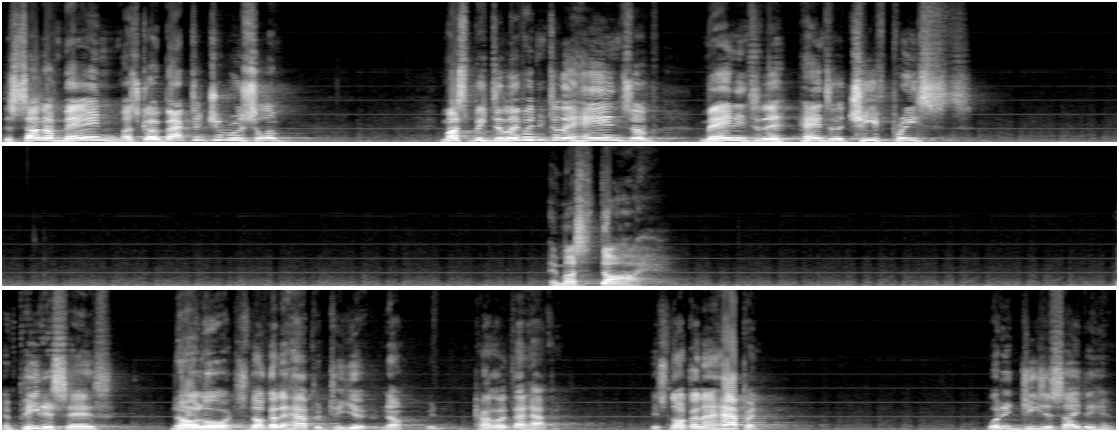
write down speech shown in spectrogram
The Son of Man must go back to Jerusalem, must be delivered into the hands of men, into the hands of the chief priests. And must die. And Peter says, No, Lord, it's not going to happen to you. No, we can't let that happen. It's not going to happen. What did Jesus say to him?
